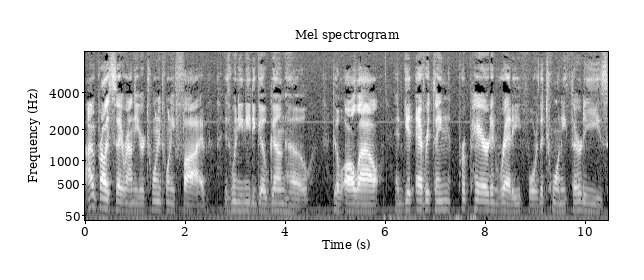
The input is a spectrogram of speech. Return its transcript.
I would probably say around the year 2025 is when you need to go gung ho, go all out, and get everything prepared and ready for the 2030s.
